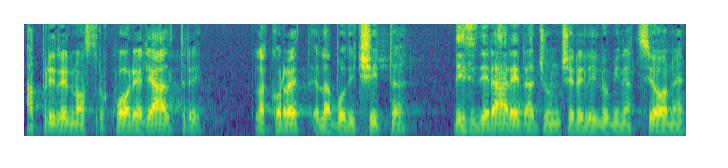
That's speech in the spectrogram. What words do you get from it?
aprire il nostro cuore agli altri, la, corretta, la bodhicitta, desiderare raggiungere l'illuminazione,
